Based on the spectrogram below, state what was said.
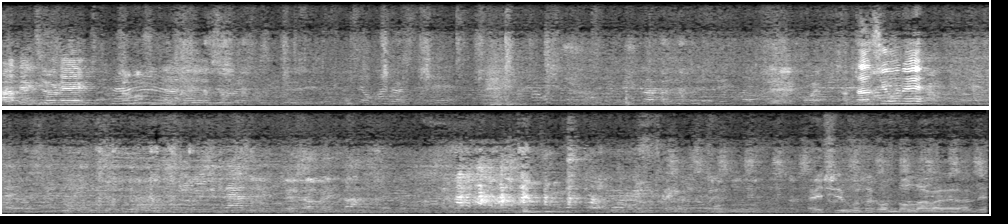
Attenzione! Evet şimdi burada gondollar var herhalde.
